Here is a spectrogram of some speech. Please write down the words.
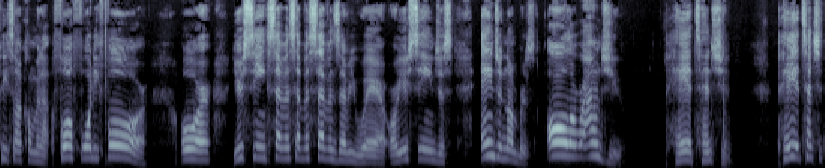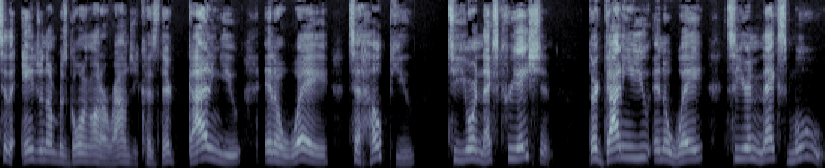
keeps on coming up. 444. Or you're seeing 777s everywhere. Or you're seeing just angel numbers all around you. Pay attention. Pay attention to the angel numbers going on around you because they're guiding you in a way to help you to your next creation. They're guiding you in a way to your next move.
